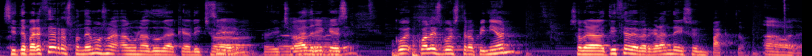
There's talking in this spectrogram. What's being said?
Si te parece, respondemos a alguna duda que ha dicho, Sí, que ha dicho Adri, que es ¿cu- ¿cuál es vuestra opinión sobre la noticia de Evergrande y su impacto? Ah, vale.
